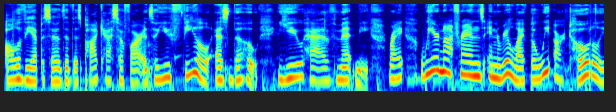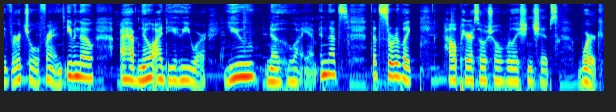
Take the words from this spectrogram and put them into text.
all of the episodes of this podcast so far. And so you feel as though you have met me, right? We are not friends in real life, but we are totally virtual friends. Even though I have no idea who you are, you know who I am. And that's, that's sort of like how parasocial relationships work.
